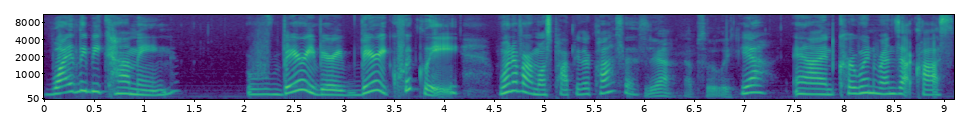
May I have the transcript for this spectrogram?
widely becoming very, very, very quickly one of our most popular classes. Yeah, absolutely. Yeah. And Kerwin runs that class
